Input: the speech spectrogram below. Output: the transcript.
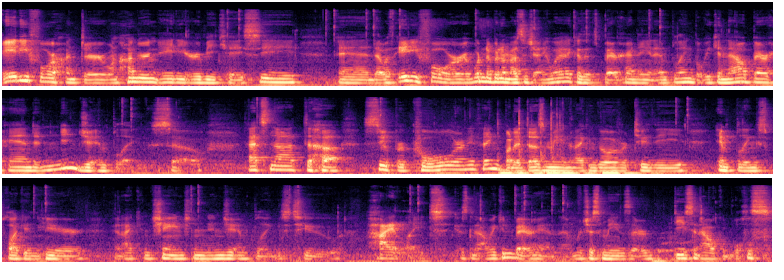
84 Hunter, 180 Irby KC, and uh, with 84, it wouldn't have been a message anyway because it's barehanding and impling, but we can now barehand ninja impling. So That's not uh, super cool or anything, but it does mean that I can go over to the Implings plugin here and I can change Ninja Implings to highlight because now we can barehand them, which just means they're decent alchables.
